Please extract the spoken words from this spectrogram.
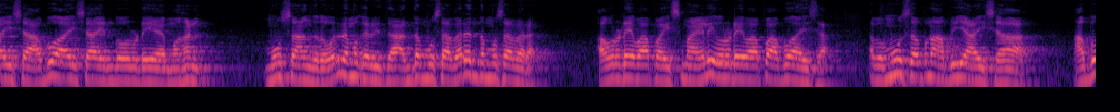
ஆயிஷா அபு ஆயிஷா என்பவருடைய மகன் மூசாங்கிறவர் நமக்கு அறிவித்தார். அந்த மூசா வேறு இந்த மூசா வேறு. அவருடைய வாப்பா இஸ்மாயில் இவருடைய வாப்பா அபு ஆயிஷா. அப்போ மூசப்னு அபி ஆயிஷா. அபு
